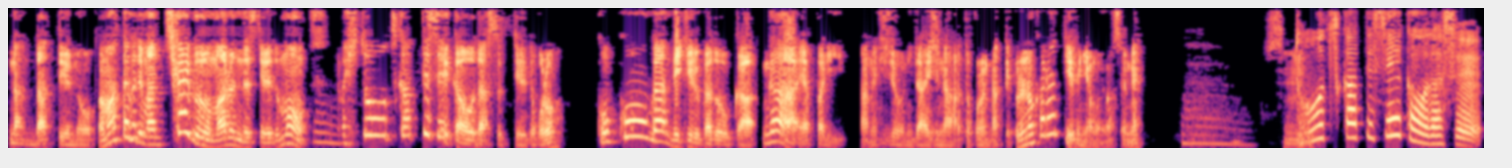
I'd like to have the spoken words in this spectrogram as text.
なんだっていうのを、まあ全くで、まあ近い部分もあるんですけれども、うん。人を使って成果を出すっていうところ、ここができるかどうかが、やっぱり、あの、非常に大事なところになってくるのかなっていうふうに思いますよね。うんうん人を使って成果を出す。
